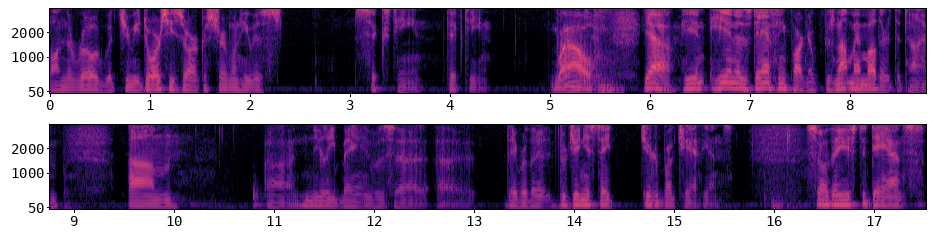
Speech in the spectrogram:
on the road with Jimmy Dorsey's orchestra when he was 16, 15. Wow. Yeah, he and he and his dancing partner was not my mother at the time. Um, uh, Neely Bain was uh, uh, they were the Virginia State Jitterbug champions. So they used to dance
